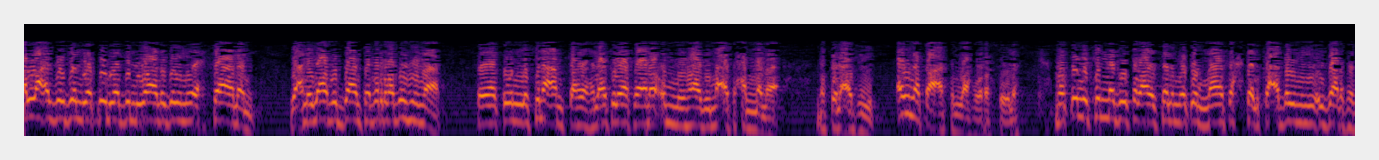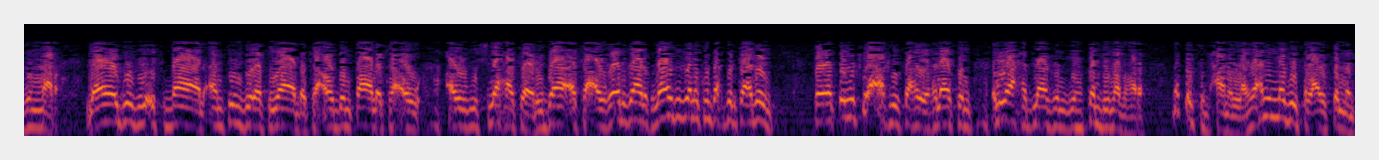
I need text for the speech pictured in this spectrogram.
الله عز وجل يقول وبالوالدين إحسانا. يعني لا بد أن تبر بهما. فيقول لك نعم صحيح لكن يا أخي أنا أمي هذه ما أتحملها. نقول عجيب. أين طاعة الله ورسوله؟ نقول لك النبي صلى الله عليه وسلم يقول ما تحت الكعبين من إزارة في النار. لا يجوز الإسبال أن تنزل ثيابك أو بنطالك أو أو مشلحك رداءك أو غير ذلك. لا يجوز أن يكون تحت الكعبين. فيقول لك يا أخي صحيح لكن الواحد لازم يهتم بمظهره. نقول سبحان الله يعني النبي صلى الله عليه وسلم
